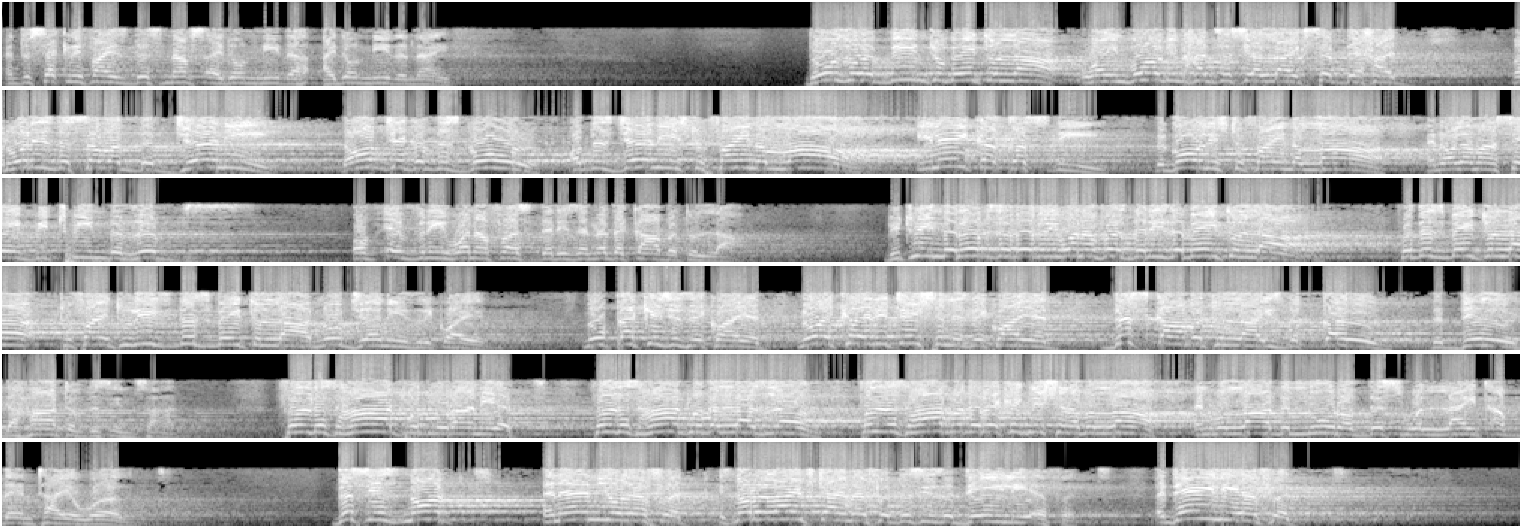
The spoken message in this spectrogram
And to sacrifice this nafs, I don't need a, I don't need a knife. Those who have been to Baytullah, who are involved in Hajj, Allah accept their Hajj. But what is the sabab, the journey, the object of this goal, of this journey is to find Allah. Ilayka qasdi. The goal is to find Allah. And ulama say between the ribs of every one of us there is another Kaabatullah. Between the ribs of every one of us there is a Baytullah. For this Baytullah, to find, to reach this Baytullah, no journey is required. No package is required. No accreditation is required. This Kaabatullah is the qalb, the dil, the heart of this insan. Fill this heart with Nuraniyat. Fill this heart with Allah's love. Fill this heart with the recognition of Allah. And wallah, the nur of this will light up the entire world. This is not an annual effort. It's not a lifetime effort. This is a daily effort. A daily effort.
